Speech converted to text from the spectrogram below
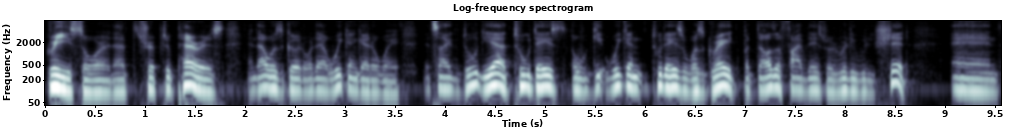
Greece or that trip to Paris, and that was good, or that weekend getaway. It's like, dude, yeah, two days, a weekend, two days was great, but the other five days were really, really shit. And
